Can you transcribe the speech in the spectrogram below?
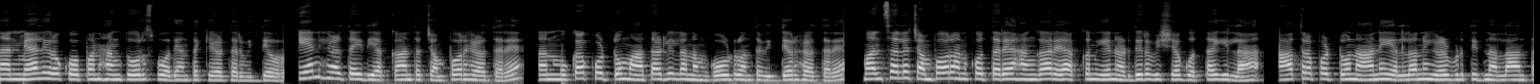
ನನ್ ಮ್ಯಾಲಿರೋ ಕೋಪನ್ ಹಂಗ್ ತೋರಿಸ್ಬೋದೆ ಅಂತ ಕೇಳ್ತಾರೆ ವಿದ್ಯವ್ರು ಏನ್ ಹೇಳ್ತಾ ಇದೀಯಕ್ಕ ಅಂತ ಚಂಪಾ ಚಂಪವ್ರು ಹೇಳ್ತಾರೆ. ನನ್ ಮುಖ ಕೊಟ್ಟು ಮಾತಾಡ್ಲಿಲ್ಲ ನಮ್ ಗೌಡ್ರು ಅಂತ ವಿದ್ಯವ್ರು ಹೇಳ್ತಾರೆ. ಮನ್ಸಲ್ಲೇ ಚಂಪವ್ರು ಅನ್ಕೋತಾರೆ, ಹಂಗಾರೆ ಅಕ್ಕನ್ಗೆ ನಡೆದಿರೋ ವಿಷಯ ಗೊತ್ತಾಗಿಲ್ಲ. ಆತರ ಪಟ್ಟು ನಾನೇ ಎಲ್ಲಾನು ಹೇಳ್ಬಿಡ್ತಿದ್ನಲ್ಲ ಅಂತ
